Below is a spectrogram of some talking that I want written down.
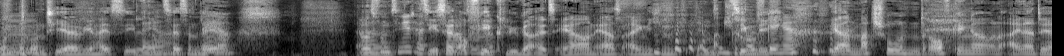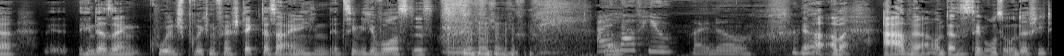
Und, und hier, wie heißt sie? Leia? Prinzessin Leia. Leia. Aber es äh, funktioniert halt Sie ist halt auch so, viel ne? klüger als er und er ist eigentlich ein, Der So ein Macho. ziemlich- Draufgänger. ja, ein Macho und ein Draufgänger und einer, der hinter seinen coolen Sprüchen versteckt, dass er eigentlich eine ziemliche Wurst ist. I love you. I know. Ja, aber, aber, und das ist der große Unterschied,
